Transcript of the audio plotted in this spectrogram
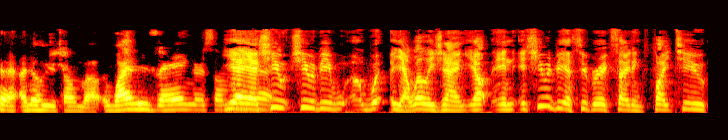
I know who you're talking about. Weili Zhang or something. Yeah, like yeah, that. she she would be uh, w- yeah Weili Zhang. Yep, and, and she would be a super exciting fight too.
